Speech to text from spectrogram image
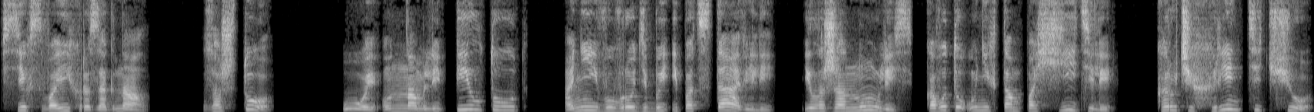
всех своих разогнал. За что? Ой, он нам лепил тут. Они его вроде бы и подставили, и ложанулись, кого-то у них там похитили. Короче, хрень те чё.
